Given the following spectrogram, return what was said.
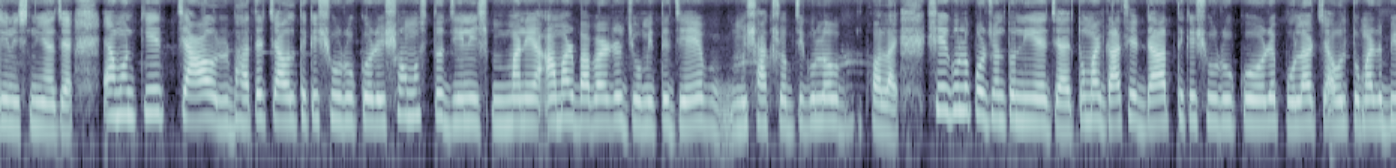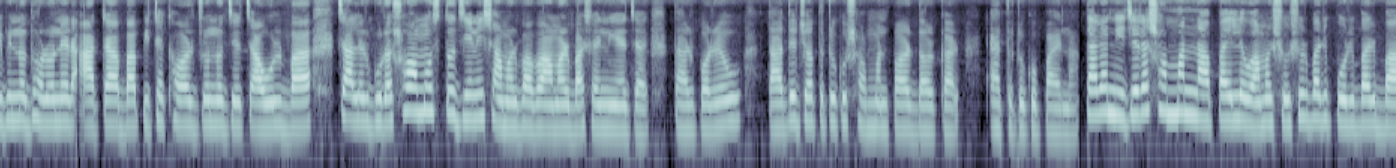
জিনিস নিয়ে যায়। এমনকি চাউল, ভাতের চাউল থেকে শুরু করে সমস্ত জিনিস মানে আমার বাবার জমিতে যে শাকসবজিগুলো ফলায়, সেগুলো পর্যন্ত নিয়ে যায়। তোমার গাছের ডাব থেকে শুরু করে পোলার চাউল, তোমার বিভিন্ন ধরনের আটা বা পিঠে খাওয়ার জন্য যে চাউল বা চালের গুঁড়া, সমস্ত জিনিস আমার বাবা আমার বাসায় নিয়ে যায়। তারপরেও তাদের যতটুকু সম্মান পাওয়ার দরকার, এতটুকু পায় না। তারা নিজেরা সম্মান না পাইলেও আমার শ্বশুরবাড়ি পরিবার বা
